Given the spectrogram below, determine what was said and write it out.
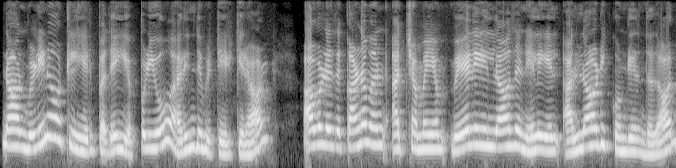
நான் வெளிநாட்டில் இருப்பதை எப்படியோ அறிந்து விட்டிருக்கிறாள். அவளது கணவன் அச்சமயம் வேலையில்லாத நிலையில் அல்லாடி கொண்டிருந்ததால்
